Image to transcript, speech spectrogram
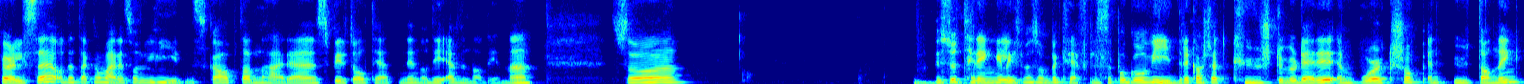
følelse. Og dette kan være en sånn lidenskap, da, den her spiritualiteten din og de evna dine. Så hvis du trenger liksom en sånn bekreftelse på å gå videre, kanskje et kurs du vurderer, en workshop, en utdanning,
